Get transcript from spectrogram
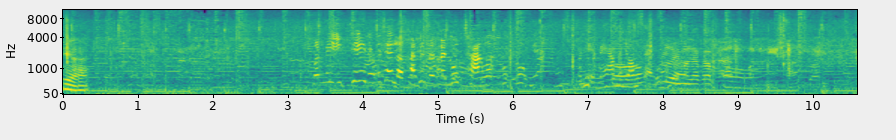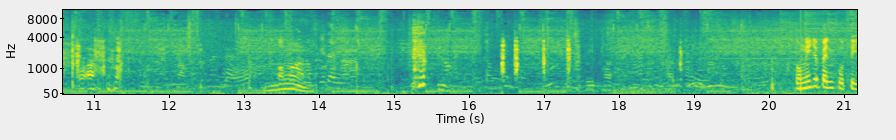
นี่นะฮะ ที่มันเป็นรูปช้างแล้วรูปรูปเนี้ยมันเห็นไหมคะมันย้อมแสงเลยมาแล้วครับอืมตรงนี้จะเป็นกุฏิ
